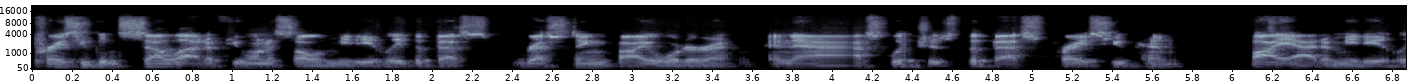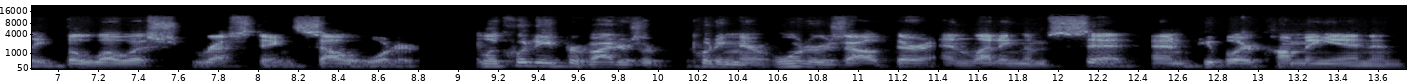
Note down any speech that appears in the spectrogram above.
price you can sell at if you want to sell immediately, the best resting buy order, and, and ask, which is the best price you can buy at immediately, the lowest resting sell order. Liquidity providers are putting their orders out there and letting them sit, and people are coming in and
